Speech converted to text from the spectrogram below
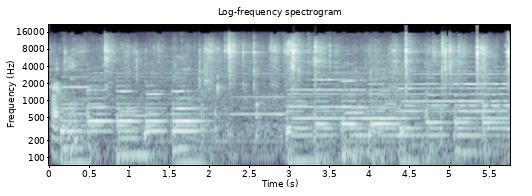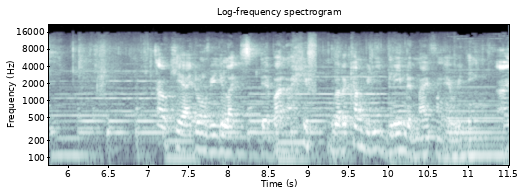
cracking. Okay, I don't really like this Deba knife, but I can't really blame the knife on everything. I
